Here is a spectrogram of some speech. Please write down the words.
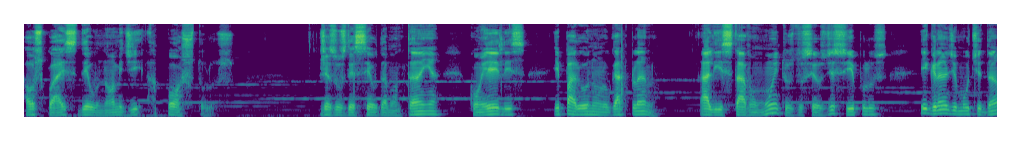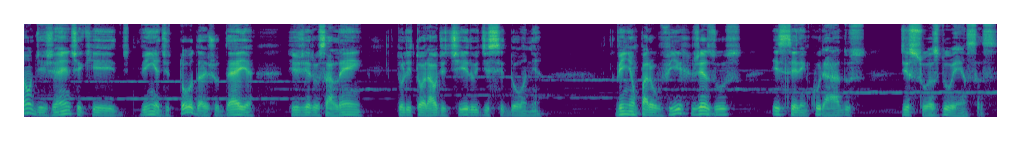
aos quais deu o nome de apóstolos. Jesus desceu da montanha com eles e parou num lugar plano. Ali estavam muitos dos seus discípulos e grande multidão de gente que vinha de toda a Judéia, de Jerusalém, do litoral de Tiro e de Sidônia vinham para ouvir Jesus e serem curados de suas doenças.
